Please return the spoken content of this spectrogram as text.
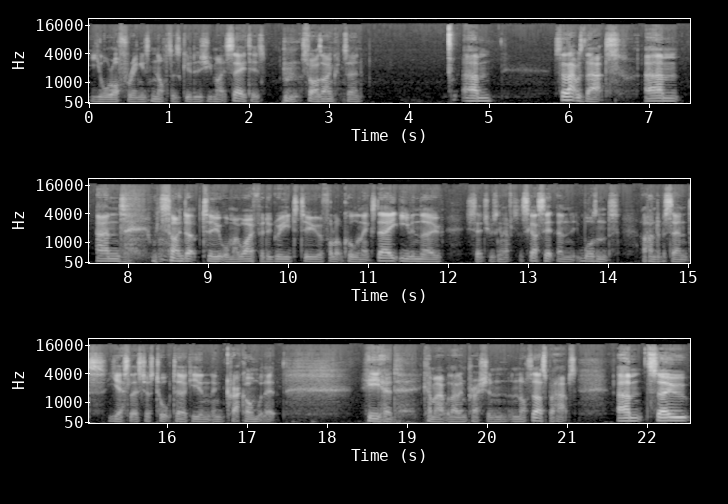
your offering is not as good as you might say it is, as far as I'm concerned. Um, so that was that. Um, and we signed up to, or my wife had agreed to a follow up call the next day, even though she said she was going to have to discuss it, and it wasn't 100% yes, let's just talk turkey and, and crack on with it. He had come out with that impression, and not us, perhaps. Um, so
